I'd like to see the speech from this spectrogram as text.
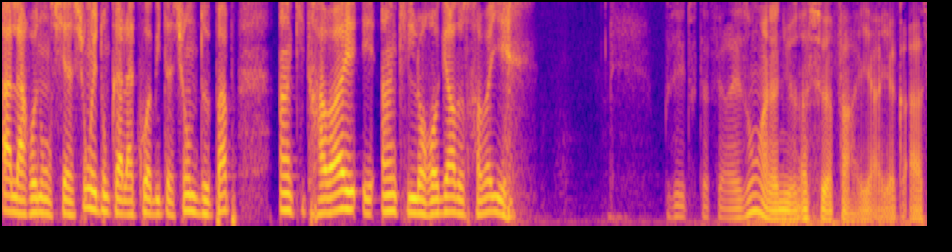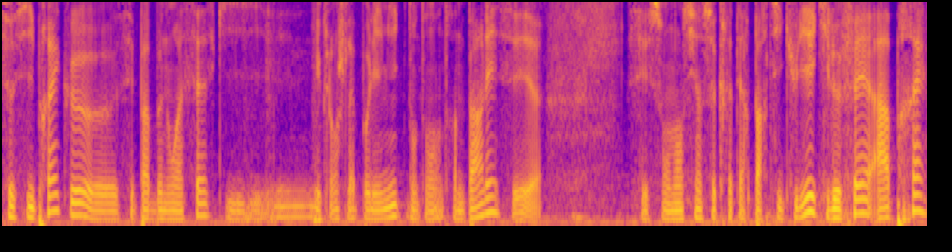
à la renonciation et donc à la cohabitation de deux papes, un qui travaille et un qui le regarde travailler. Vous avez tout à fait raison. À ceci près que euh, c'est pas Benoît XVI qui déclenche la polémique dont on est en train de parler. C'est euh, c'est son ancien secrétaire particulier qui le fait après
